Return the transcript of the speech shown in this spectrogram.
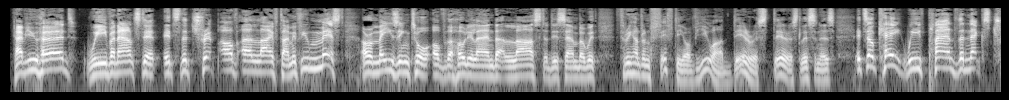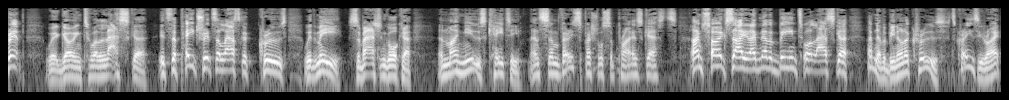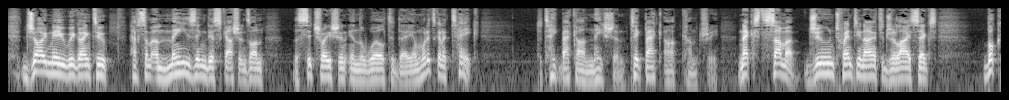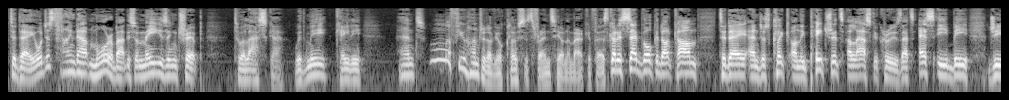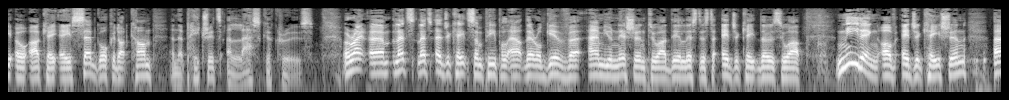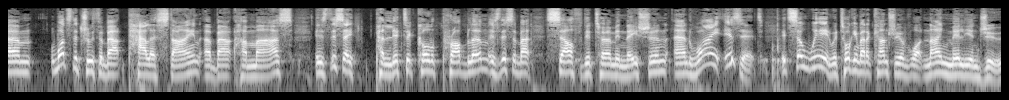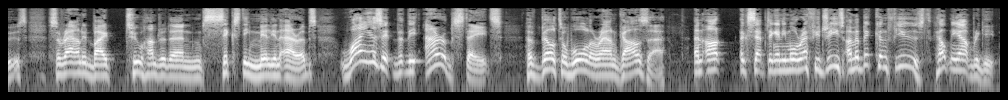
Have you heard? We've announced it. It's the trip of a lifetime. If you missed our amazing tour of the Holy Land last December with 350 of you, our dearest, dearest listeners, it's okay. We've planned the next trip. We're going to Alaska. It's the Patriots Alaska cruise with me, Sebastian Gorka and my muse, Katie, and some very special surprise guests. I'm so excited. I've never been to Alaska. I've never been on a cruise. It's crazy, right? Join me. We're going to have some amazing discussions on the situation in the world today and what it's going to take to take back our nation, take back our country. Next summer, June 29th to July 6th, book today or just find out more about this amazing trip to Alaska with me, Katie, and mm, a few hundred of your closest friends here on America First. Go to sebgorka.com today and just click on the Patriots Alaska Cruise. That's S E B G O R K A, sebgorka.com, and the Patriots Alaska Cruise. All right, um, let's let's educate some people out there, or give uh, ammunition to our dear listeners to educate those who are needing of education. Um, what's the truth about Palestine, about Hamas? Is this a political problem? Is this about self determination? And why is it? It's so weird. We're talking about a country of what, 9 million Jews, surrounded by 260 million Arabs. Why is it that the Arab states have built a wall around Gaza and aren't accepting any more refugees? I'm a bit confused. Help me out, Brigitte.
